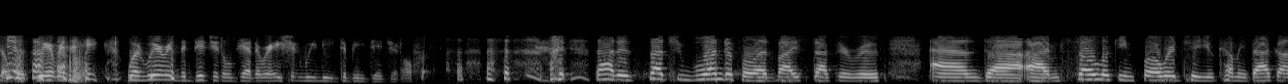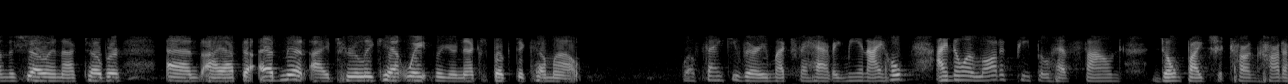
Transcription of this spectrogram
so when we're in the, when we're in the digital generation, we need to be digital. that is such wonderful advice, Dr. Ruth. And uh, I'm so looking forward to you coming back on the show in October. And I have to admit, I truly can't wait for your next book to come out. Well, thank you very much for having me, and I hope I know a lot of people have found "Don't Bite Your Tongue: How to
